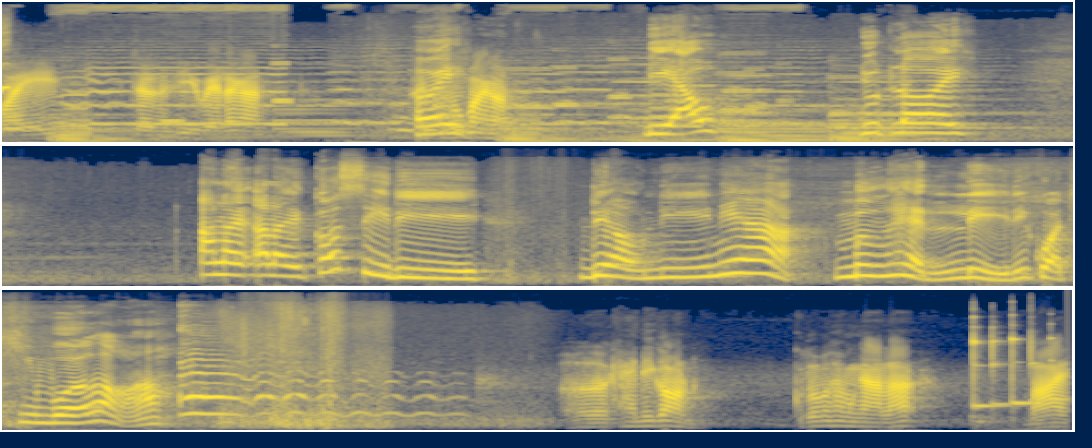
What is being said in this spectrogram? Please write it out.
ไว้เจอกันที่อีเวนต์แล้วกันเฮ้ยกูไปก่อน เดี๋ยว หยุดเลย อะไรอะไรก็ซีดี เดี๋ยวนี้เนี่ย มึงเห็นหลีดีกว่าทีมเวิร์กเหรอ เออ แค่นี้ก่อน กูต้องไปทำงานละ บาย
